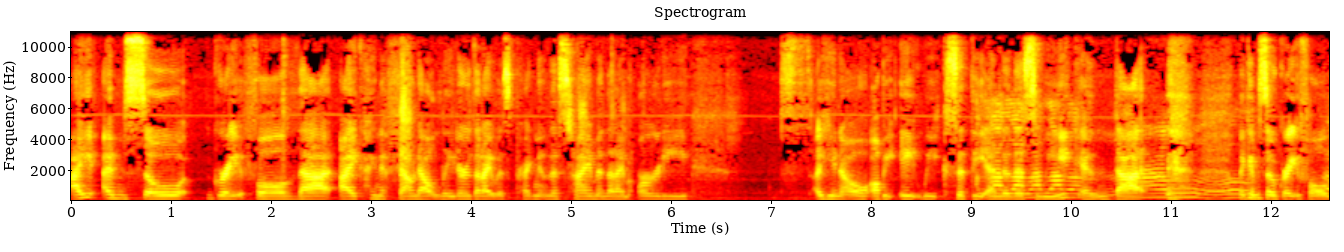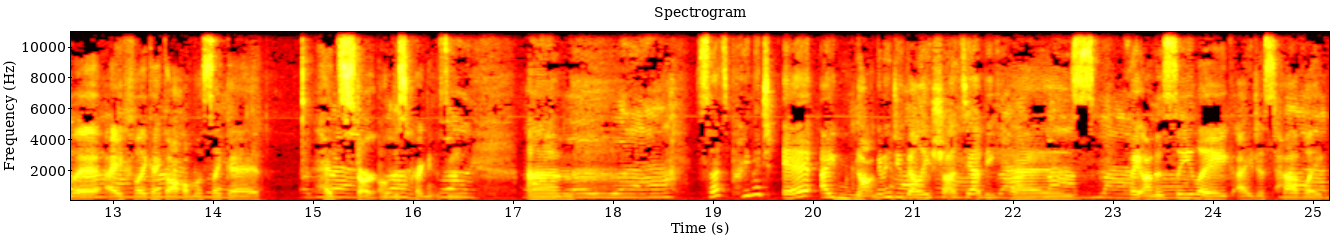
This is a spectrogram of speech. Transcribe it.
I am so grateful that I kind of found out later that I was pregnant this time and that I'm already, you know, I'll be eight weeks at the end of this week. And that, like, I'm so grateful that I feel like I got almost like a head start on this pregnancy. Um, so that's pretty much it. I'm not going to do belly shots yet because quite honestly, like I just have like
